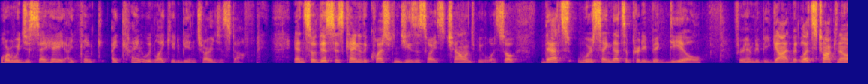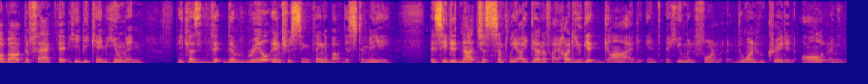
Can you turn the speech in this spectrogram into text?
Or would you say, hey, I think I kind of would like you to be in charge of stuff? And so this is kind of the question Jesus always challenged people with. So that's, we're saying that's a pretty big deal for him to be God. But let's talk now about the fact that he became human, because the, the real interesting thing about this to me is he did not just simply identify. How do you get God in a human form? The one who created all, I mean,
